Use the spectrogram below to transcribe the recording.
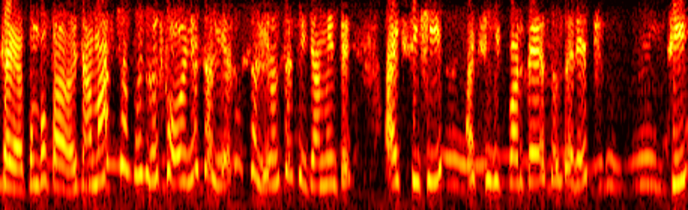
Se había convocado esa marcha, pues los jóvenes salieron, salieron sencillamente a exigir, a exigir parte de esos derechos, ¿sí?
